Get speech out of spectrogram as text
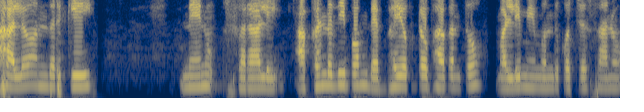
హలో అందరికీ. నేను స్వరాళి. అఖండ దీపం డెబ్బై ఒకటో భాగంతో మళ్ళీ మీ ముందుకు వచ్చేసాను.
